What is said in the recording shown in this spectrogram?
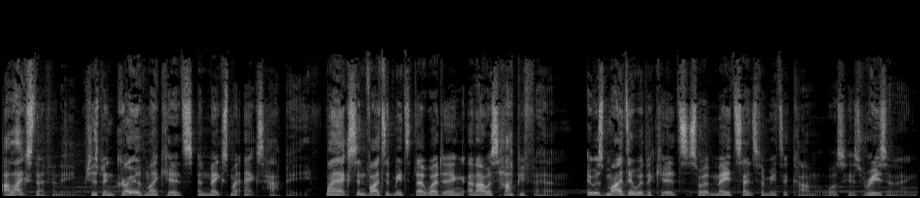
I like Stephanie. She's been great with my kids and makes my ex happy. My ex invited me to their wedding and I was happy for him. It was my day with the kids, so it made sense for me to come, was his reasoning.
